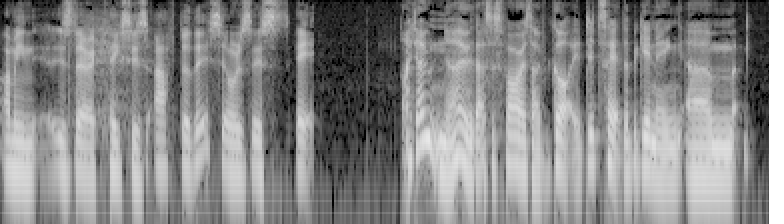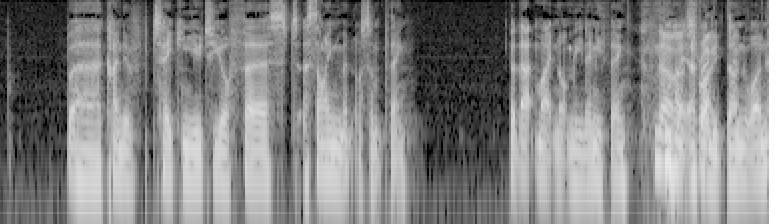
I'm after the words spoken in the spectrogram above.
I mean, is there cases after this, or is this it? I don't know. That's as far as I've got. It did say at the beginning, um, uh, kind of taking you to your first assignment or something. But that might not mean anything. No, might that's have only right. done one.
